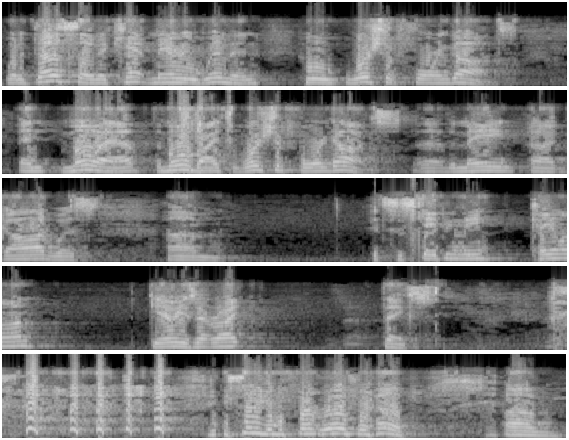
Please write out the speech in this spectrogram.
What it does say, they can't marry women who worship foreign gods. And Moab, the Moabites, worship foreign gods. Uh, the main uh, god was, um, it's escaping me, Kalon? Gary, is that right? That? Thanks. He's sitting in the front row for help. Um,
